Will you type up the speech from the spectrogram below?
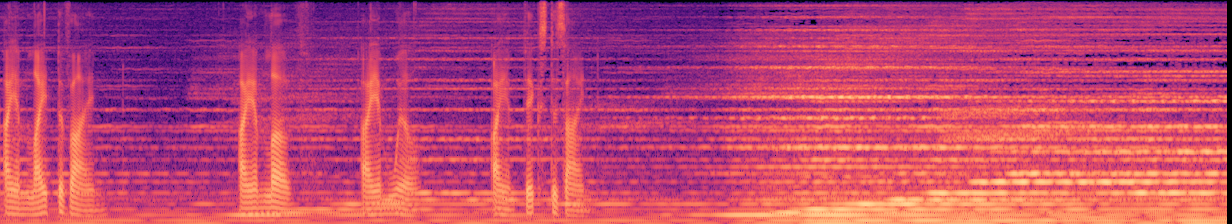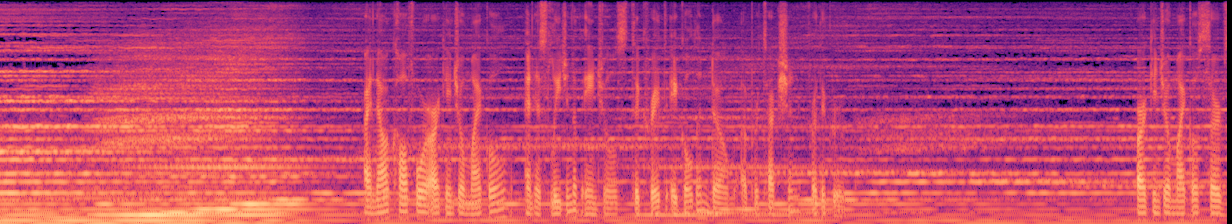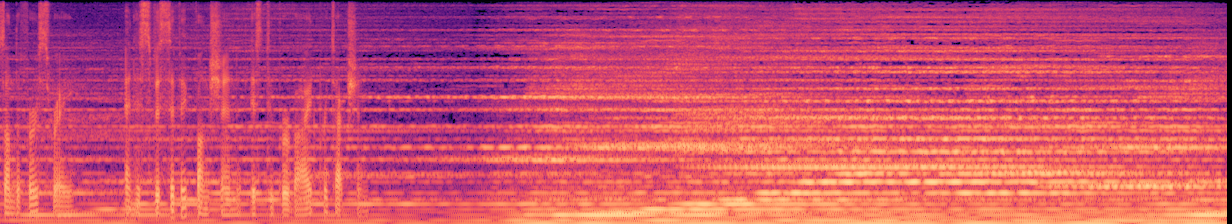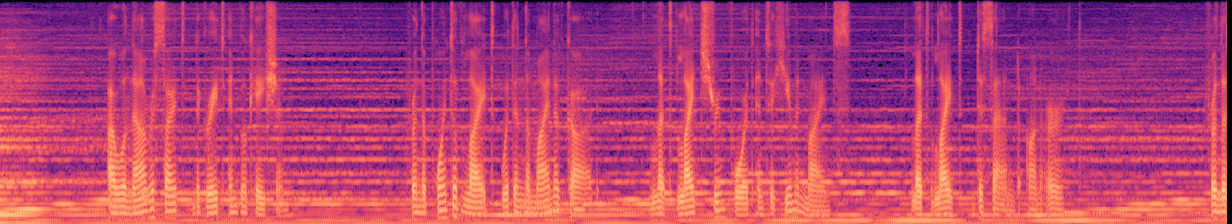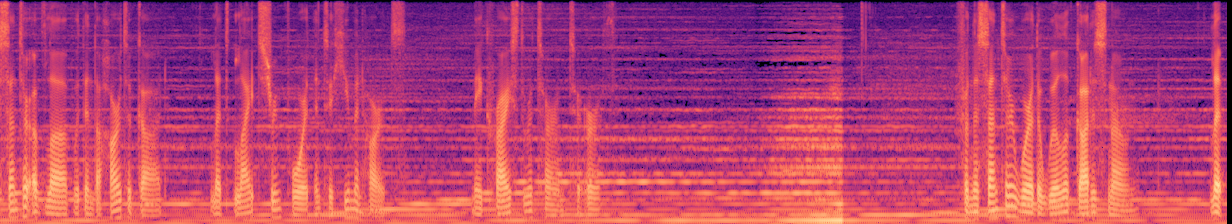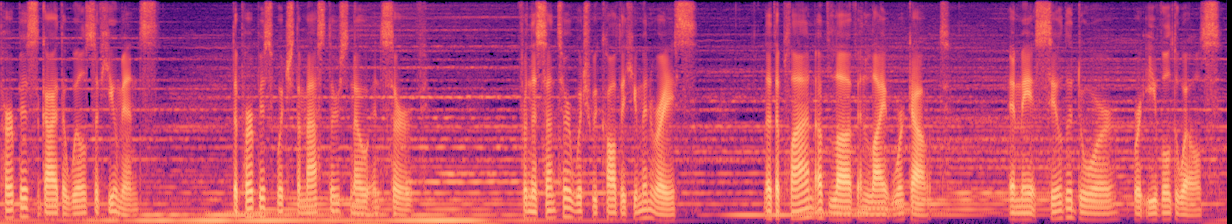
I am light divine. I am love. I am will. I am fixed design. Now call for Archangel Michael and his legion of angels to create a golden dome of protection for the group. Archangel Michael serves on the first ray, and his specific function is to provide protection. I will now recite the great invocation. From the point of light within the mind of God, let light stream forth into human minds. Let light descend on earth. From the center of love within the heart of God, let light stream forth into human hearts. May Christ return to earth. From the center where the will of God is known, let purpose guide the wills of humans the purpose which the masters know and serve. From the center which we call the human race, let the plan of love and light work out, and may it seal the door where evil dwells.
